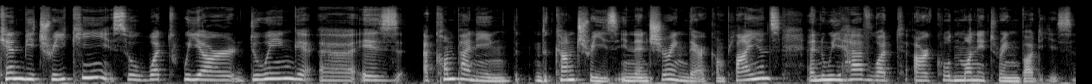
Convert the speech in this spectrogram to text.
can be tricky. So, what we are doing uh, is accompanying the, the, countries in ensuring their compliance, and we have what are called monitoring bodies.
